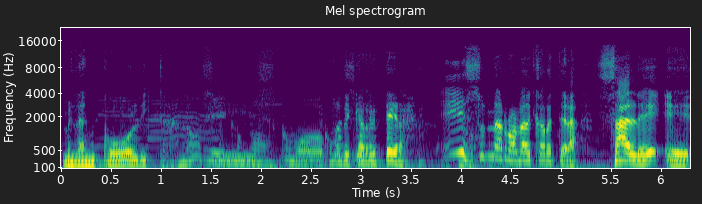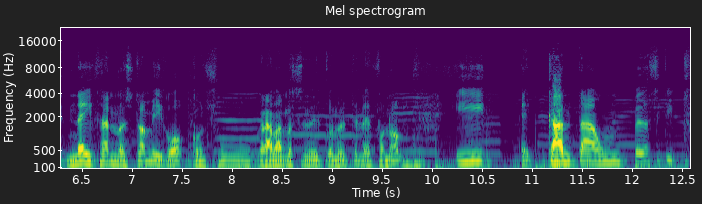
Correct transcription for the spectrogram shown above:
Melancólica, ¿no? Sí, como, es como, pues, de sí. carretera. Es una rola de carretera. Sale eh, Nathan, nuestro amigo, con su grabándose el- con el teléfono y eh, canta un pedacitito,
